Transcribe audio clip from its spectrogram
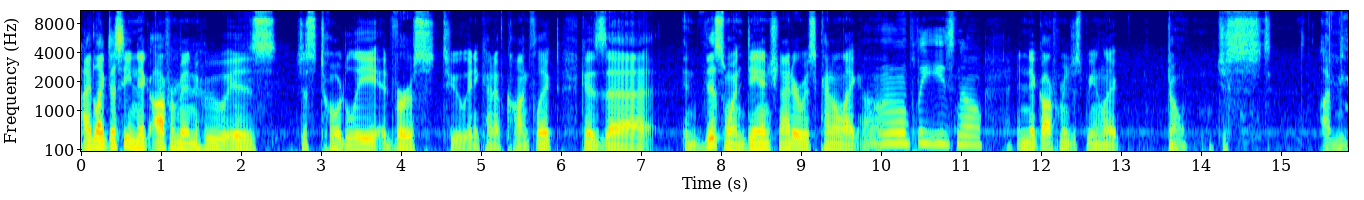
I'd like to see Nick Offerman, who is just totally adverse to any kind of conflict, because uh, in this one, Dan Schneider was kind of like, "Oh, please, no," and Nick Offerman just being like, "Don't, just, I'm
